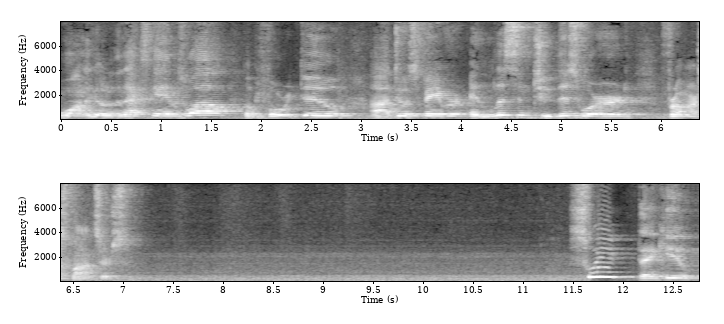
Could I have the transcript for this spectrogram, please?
want to go to the next game as well, but before we do, uh, do us a favor and listen to this word from our sponsors. Sweet. Thank you.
